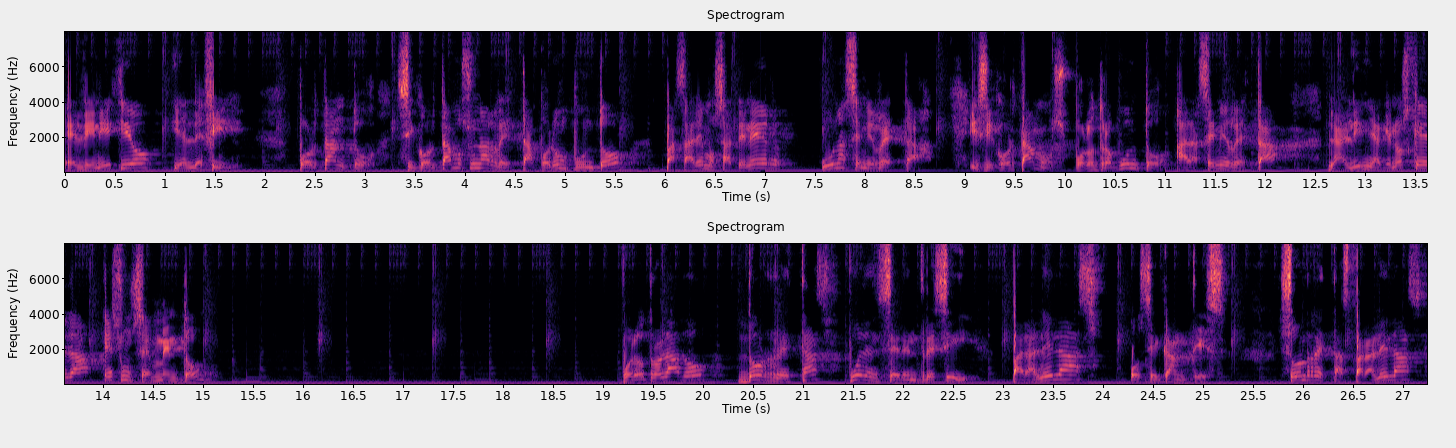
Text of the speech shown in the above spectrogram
el de inicio y el de fin. Por tanto, si cortamos una recta por un punto, pasaremos a tener una semirrecta. Y si cortamos por otro punto a la semirrecta, la línea que nos queda es un segmento. Por otro lado, dos rectas pueden ser entre sí paralelas o secantes. Son rectas paralelas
